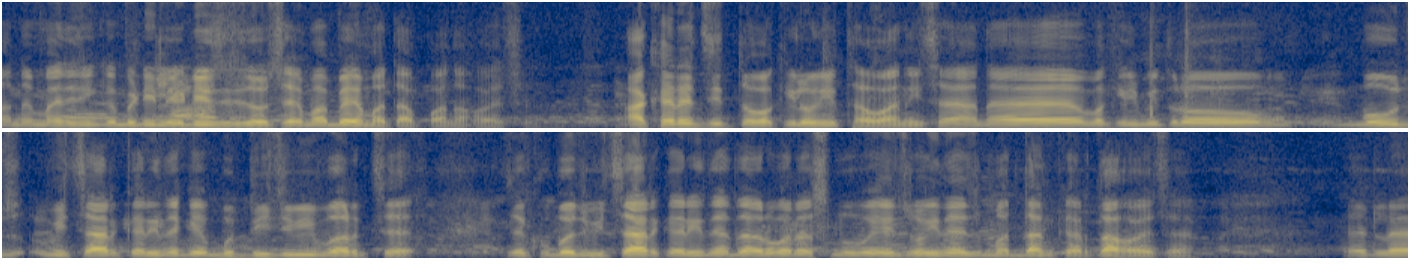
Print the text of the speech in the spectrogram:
અને મેનેજિંગ કમિટી લેડીઝ રિઝર્વ છે, એમાં બે મત આપવાના હોય છે. આખરે જીત તો વકીલોની થવાની છે અને વકીલ મિત્રો બહુ જ વિચાર કરીને કે બુદ્ધિજીવી વર્ગ છે, જે ખૂબ જ વિચાર કરીને દર વર્ષનું એ જોઈને જ મતદાન કરતા હોય છે. એટલે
